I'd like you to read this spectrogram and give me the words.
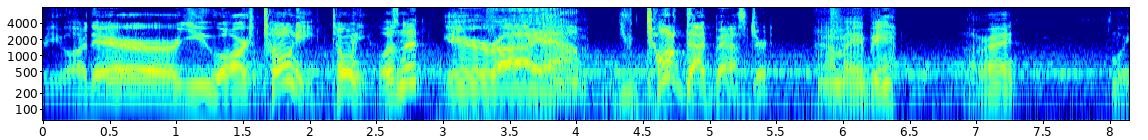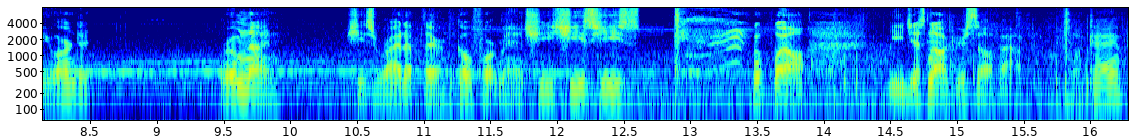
There you are. There you are. Tony. Tony, wasn't it? Here I am. You taught that bastard. Yeah, maybe. All right. Well, you earned it. Room nine. She's right up there. Go for it, man. She, she's, she's. well, you just knock yourself out. Okay.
